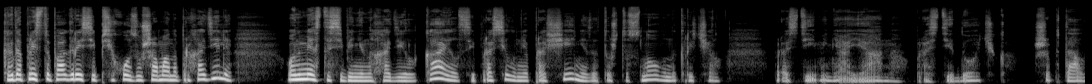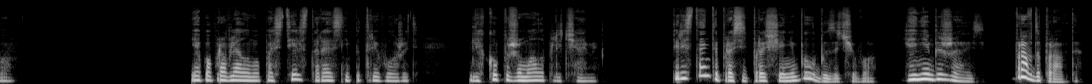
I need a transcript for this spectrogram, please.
Когда приступы агрессии и психоза у шамана проходили, он места себе не находил, каялся и просил у меня прощения за то, что снова накричал «Прости меня, Яна, прости, дочка», — шептал он. Я поправляла ему постель, стараясь не потревожить, легко пожимала плечами. «Перестань ты просить прощения, было бы из-за чего. Я не обижаюсь. Правда-правда».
